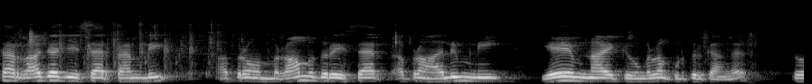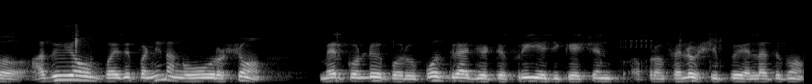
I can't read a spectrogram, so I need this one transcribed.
சார் ராஜாஜி சார் ஃபேமிலி அப்புறம் ராமதுரை சார் அப்புறம் அலுமினி ஏஎம் நாயக் இவங்கெல்லாம் கொடுத்துருக்காங்க. ஸோ அதையும் இப்போ இது பண்ணி நாங்கள் ஒவ்வொரு வருஷம் மேற்கொண்டு இப்போ ஒரு போஸ்ட் கிராஜுவேட் ஃப்ரீ எஜுகேஷன் அப்புறம் ஃபெலோஷிப்பு எல்லாத்துக்கும்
